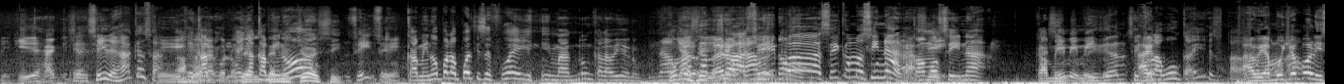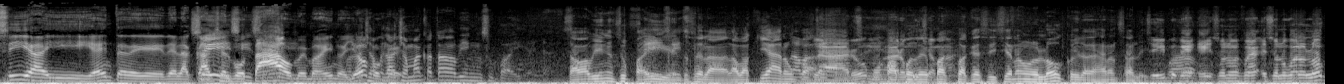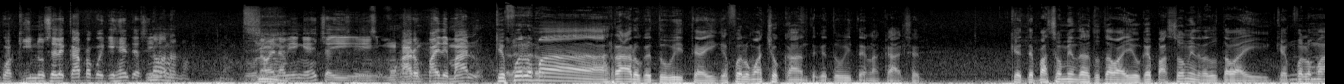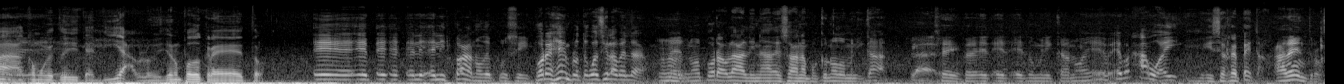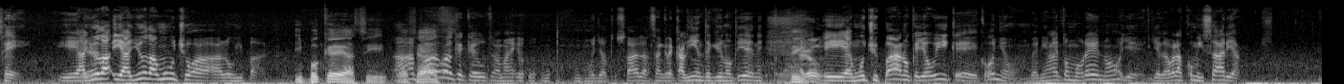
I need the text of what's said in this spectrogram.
De aquí de Hackensack. eh, sí, de Hackensack. Sí, que cam- ella Del- caminó. Sí, sí, Sí. caminó por la puerta y se fue y más nunca la vieron. No, ¿Cómo así? Pero así, pues, como si nada. Como sí. si nada. Si tú Hay- la buscas ahí, eso está Había muchos policías y gente de, de la cárcel sí. me imagino La yo. La Porque chamaca estaba bien en su país. allá. Estaba bien en su país, sí, entonces sí. La, la vaquearon La para Claro, mucha más. que se hicieran los locos y la dejaran salir. Sí, porque eso no fue, eso no fue a lo loco. Aquí no se le escapa a cualquier gente así. No, no, no. no. Una vaina bien hecha y, y mojaron pay de mano. ¿Qué fue lo Claro. más raro que tuviste ahí? ¿Qué fue lo más chocante que tuviste en la cárcel? ¿Qué te pasó mientras tú estabas ahí? ¿O qué pasó mientras tú estabas ahí? ¿Qué fue lo más como que tú dijiste, diablo, yo no puedo creer esto? Eh, eh, eh, el, el hispano de por sí. Por ejemplo, te voy a decir la verdad. eh, no es por hablar ni nada de sana, porque uno es dominicano. Sí. Pero el, el- el dominicano es, es bravo ahí y se respeta. Adentro. Sí. Y ayuda, y ayuda mucho a, a los hispanos. ¿Y por qué así? Ah, o sea, pues, que, que, uno, ya tú sabes, la sangre caliente que uno tiene. sí. Y hay muchos hispanos que yo vi que, coño, venían estos morenos, oye, llegaba la comisaria,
